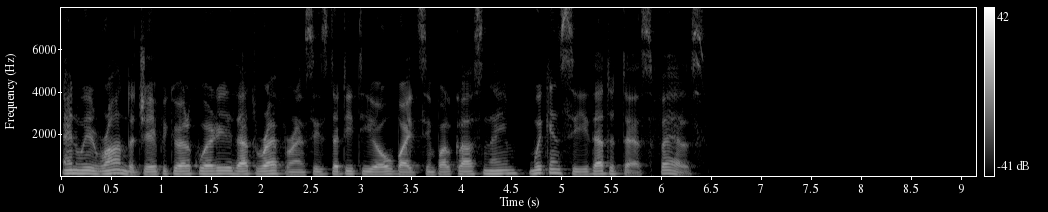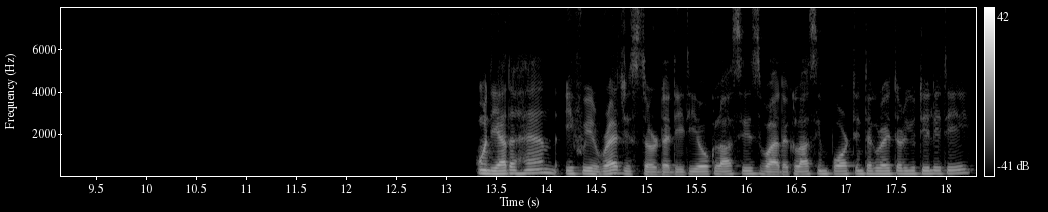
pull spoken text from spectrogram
and we run the JPQL query that references the DTO by its simple class name, we can see that the test fails. On the other hand, if we register the DTO classes via the class import integrator utility,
